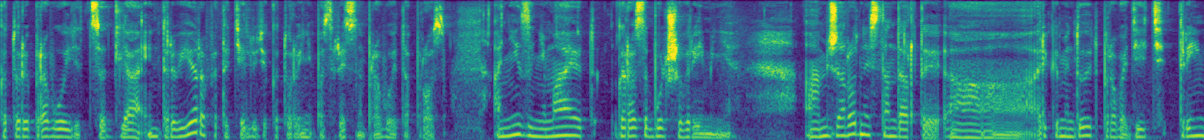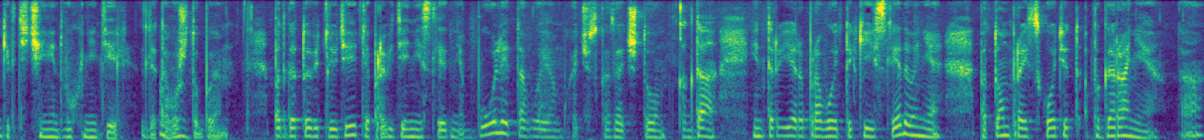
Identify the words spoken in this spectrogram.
которые проводятся для интервьюеров, это те люди, которые непосредственно проводят опрос, они занимают гораздо больше времени. А международные стандарты а, рекомендуют проводить тренинги в течение двух недель для того, чтобы подготовить людей для проведения исследования. Более того, я вам хочу сказать, что когда интервьюеры проводят такие исследования, потом происходит выгорание. Да?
